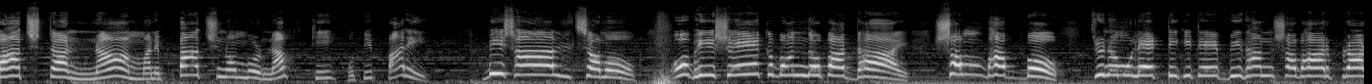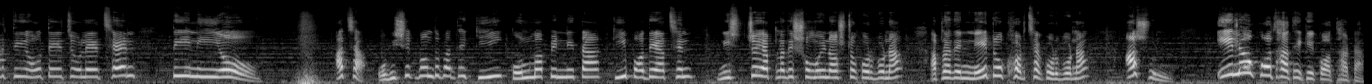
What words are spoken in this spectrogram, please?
পাঁচটা নাম মানে পাঁচ নম্বর নাম কে হতে পারে? বিশাল চমক, অভিষেক বন্দ্যোপাধ্যায়, সম্ভাব্য তৃণমূলের টিকিটে বিধানসভার প্রার্থী হতে চলেছেন তিনিও। আচ্ছা অভিষেক বন্দ্যোপাধ্যায় কি, কোন মাপের নেতা, কি পদে আছেন? নিশ্চয়ই আপনাদের সময় নষ্ট করব না, আপনাদের নেটও খরচা করব না। আসুন এলো কোথা থেকে কথাটা।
